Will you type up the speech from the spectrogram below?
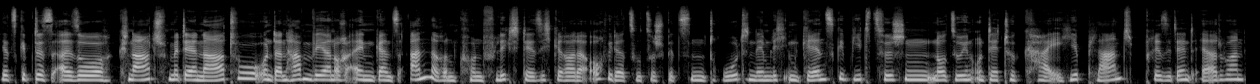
Jetzt gibt es also Knatsch mit der NATO und dann haben wir ja noch einen ganz anderen Konflikt, der sich gerade auch wieder zuzuspitzen droht, nämlich im Grenzgebiet zwischen Nordsyrien und der Türkei. Hier plant Präsident Erdogan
